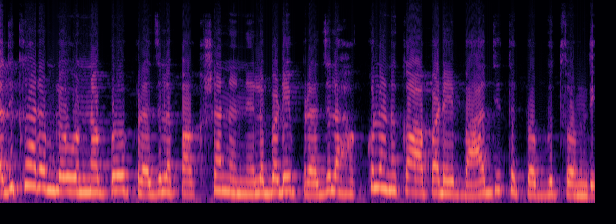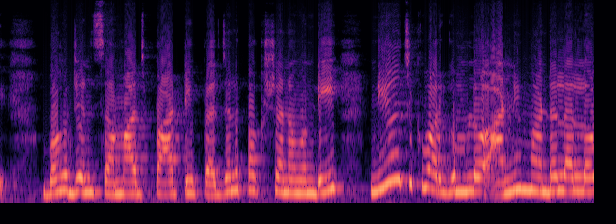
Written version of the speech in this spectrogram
అధికారంలో ఉన్నప్పుడు ప్రజల పక్షాన నిలబడి ప్రజల హక్కులను కాపాడే బాధ్యత ప్రభుత్వంది. బహుజన్ సమాజ్ పార్టీ ప్రజల పక్షాన ఉండి నియోజకవర్గంలో అన్ని మండలాల్లో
